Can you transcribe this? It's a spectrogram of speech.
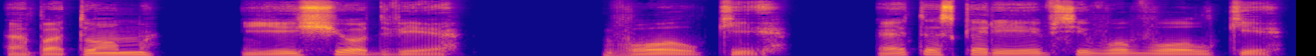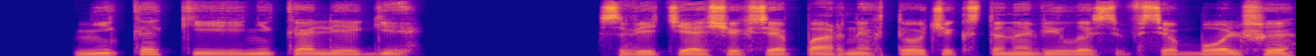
А потом еще две. Волки. Это, скорее всего, волки. Никакие не коллеги. Светящихся парных точек становилось все больше,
